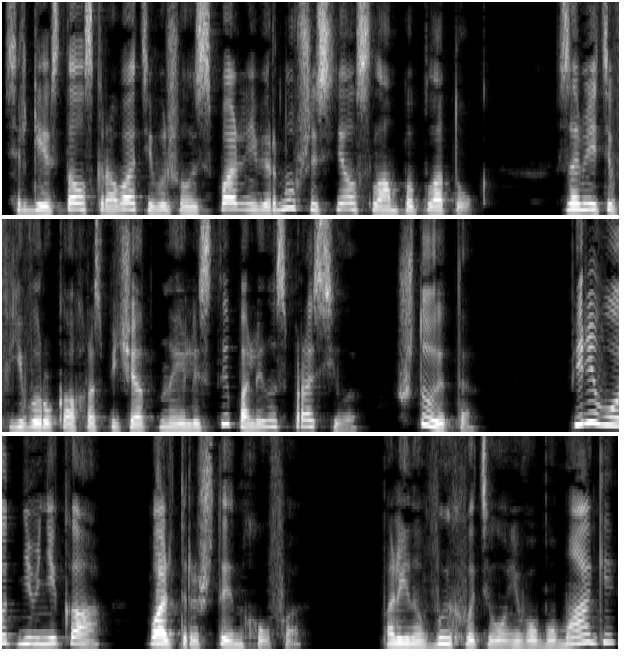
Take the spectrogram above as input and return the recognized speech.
Сергей встал с кровати вышел из спальни, вернувшись, снял с лампы платок. Заметив в его руках распечатанные листы, Полина спросила, что это? Перевод дневника Вальтера Штейнхофа. Полина выхватила у него бумаги,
